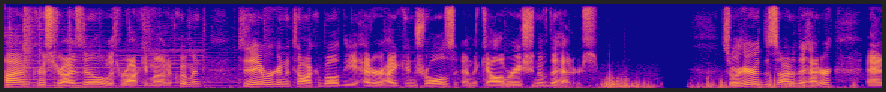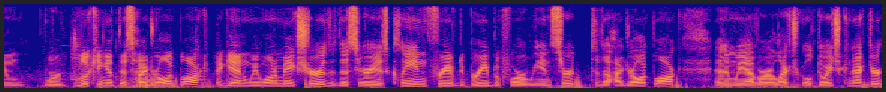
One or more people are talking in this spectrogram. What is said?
Hi, I'm Chris Drysdale with Rocky Mountain Equipment. Today we're going to talk about the header height controls and the calibration of the headers. So we're here at the side of the header and we're looking at this hydraulic block. Again, we want to make sure that this area is clean, free of debris before we insert to the hydraulic block. And then we have our electrical Deutsch connector.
